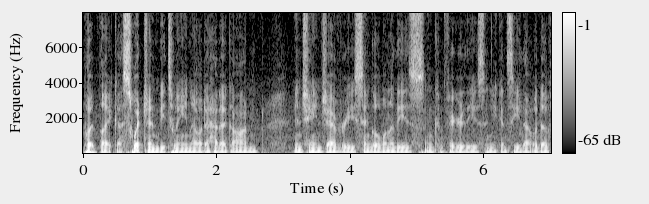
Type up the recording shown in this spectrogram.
put like a switch in between I would have had to gone and change every single one of these and configure these and you can see that would have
